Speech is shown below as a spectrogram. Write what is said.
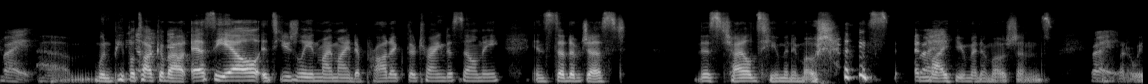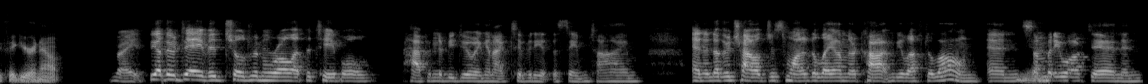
Right. um when people Yeah. talk about sel it's usually in my mind a product they're trying to sell me instead of just this child's human emotions and my human emotions Right. what are we figuring out Right. The other day, the children were all at the table, happened to be doing an activity at the same time. And another child just wanted to lay on their cot and be left alone. And Yeah. somebody walked in and,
